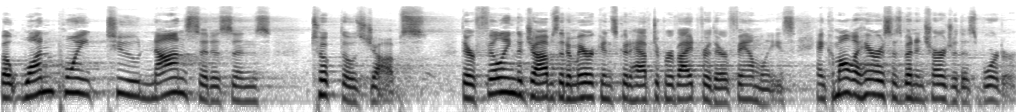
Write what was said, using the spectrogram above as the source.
but 1.2 non citizens took those jobs. They're filling the jobs that Americans could have to provide for their families. And Kamala Harris has been in charge of this border.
